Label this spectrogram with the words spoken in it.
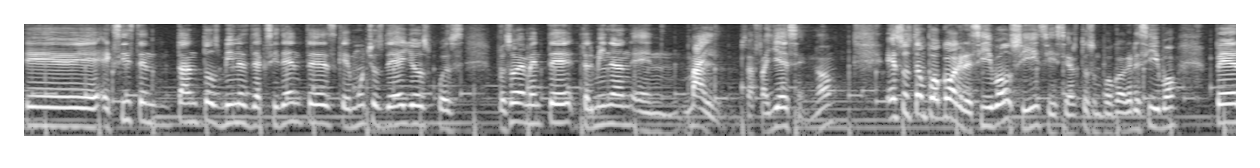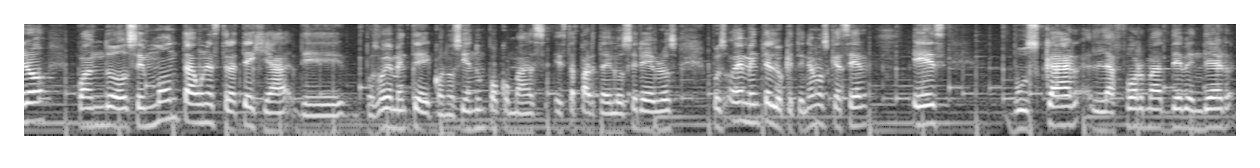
eh, existen tantos miles de accidentes que muchos de ellos pues, pues obviamente terminan en mal, o sea, fallecen, ¿no? Eso está un poco agresivo, sí, sí, cierto, es un poco agresivo, pero cuando se monta una estrategia de pues obviamente conociendo un poco más esta parte de los cerebros, pues obviamente lo que tenemos que hacer es buscar la forma de vender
